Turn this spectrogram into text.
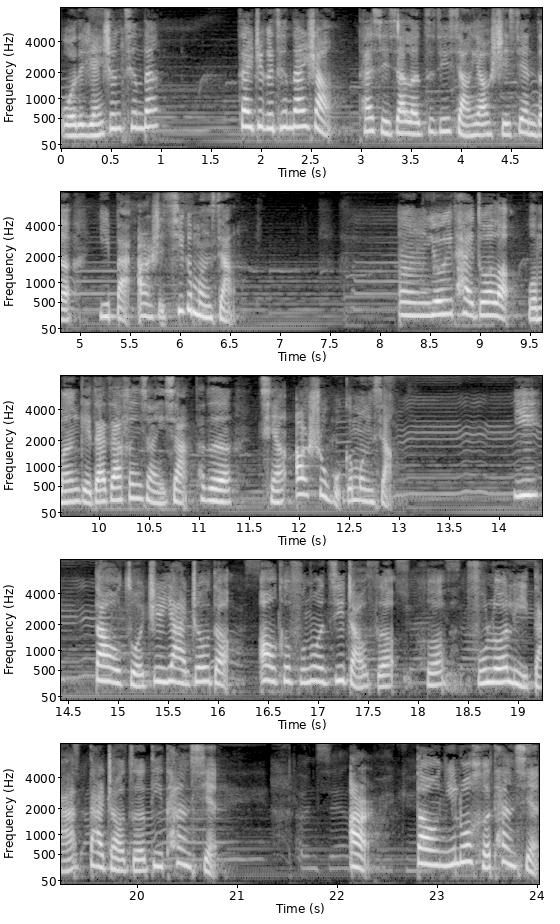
我的人生清单，在这个清单上，他写下了自己想要实现的一百二十七个梦想。嗯，由于太多了，我们给大家分享一下他的前二十五个梦想：一到佐治亚州的奥克弗诺基沼泽和佛罗里达大沼泽地探险；二到尼罗河探险；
